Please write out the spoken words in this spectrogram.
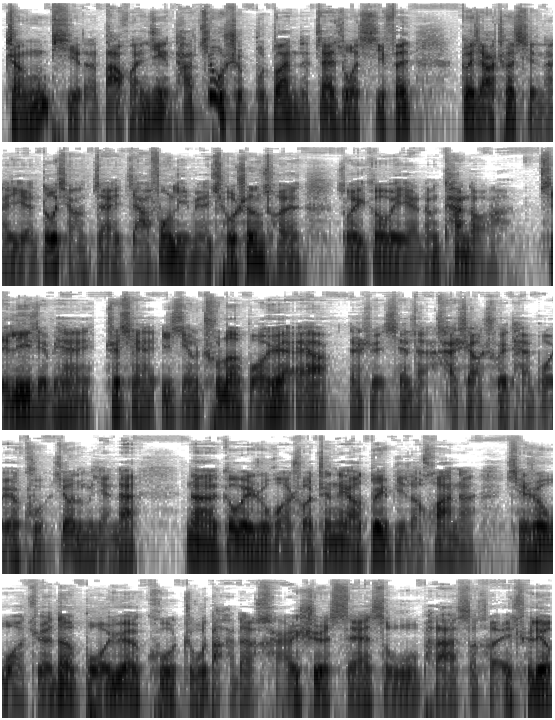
整体的大环境它就是不断的在做细分，各家车企呢也都想在夹缝里面求生存，所以各位也能看到啊。吉利这边之前已经出了博越 L，但是现在还是要出一台博越酷，就那么简单。那各位如果说真的要对比的话呢，其实我觉得博越酷主打的还是 CS 五 Plus 和 H 六。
